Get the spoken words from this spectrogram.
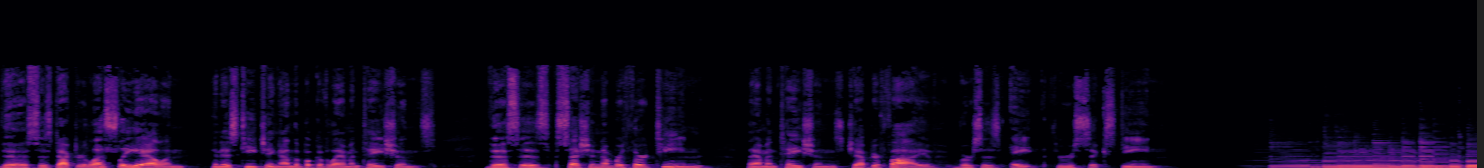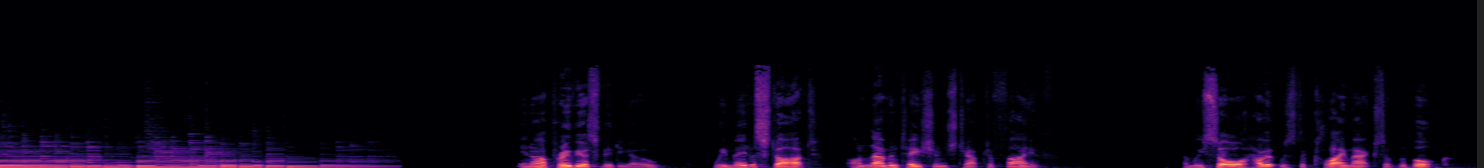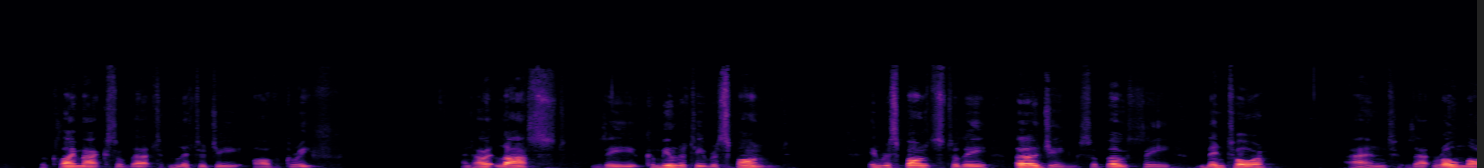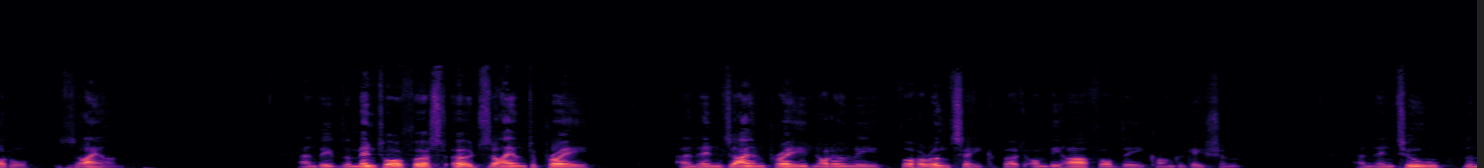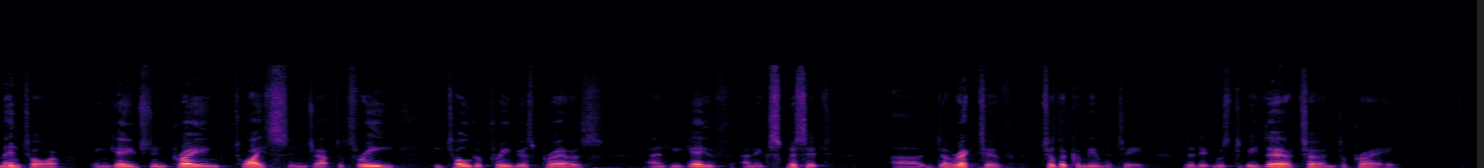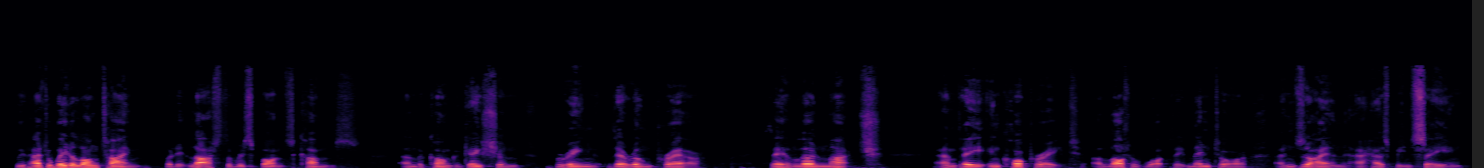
This is Dr. Leslie Allen in his teaching on the book of Lamentations. This is session number 13, Lamentations chapter 5, verses 8 through 16. In our previous video, we made a start on Lamentations chapter 5, and we saw how it was the climax of the book the climax of that liturgy of grief, and how at last the community respond in response to the urgings of both the mentor and that role model, Zion. And the, the mentor first urged Zion to pray, and then Zion prayed not only for her own sake, but on behalf of the congregation. And then, too, the mentor engaged in praying twice in chapter 3. He told of previous prayers and he gave an explicit uh, directive to the community that it was to be their turn to pray. We've had to wait a long time, but at last the response comes and the congregation bring their own prayer. They have learned much and they incorporate a lot of what the mentor and Zion has been saying.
